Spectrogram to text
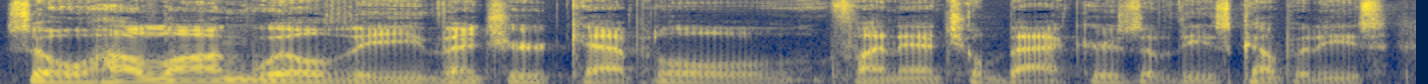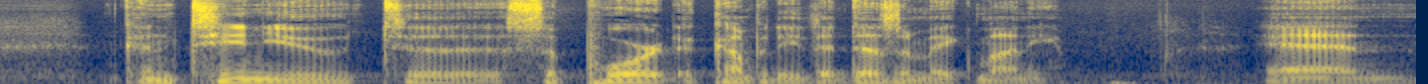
So, how long will the venture capital financial backers of these companies continue to support a company that doesn't make money? And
